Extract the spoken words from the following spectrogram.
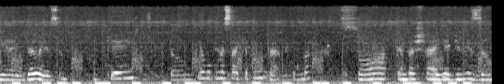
E aí, beleza. Ok? eu vou começar aqui a pintar. Opa. Só tenta achar aí a divisão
